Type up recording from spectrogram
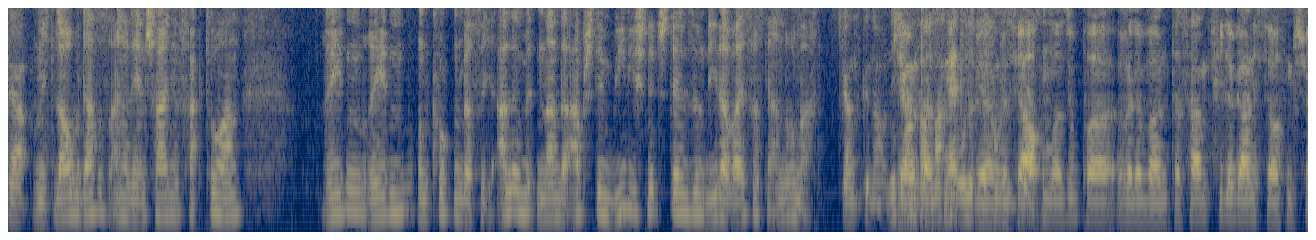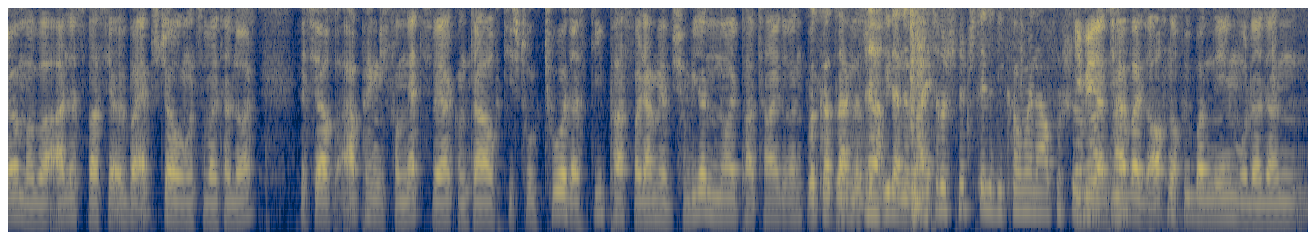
Ja. Und ich glaube, das ist einer der entscheidenden Faktoren. Reden, reden und gucken, dass sich alle miteinander abstimmen, wie die Schnittstellen sind und jeder weiß, was der andere macht. Ganz genau. Nicht ja, einfach und das machen, Netzwerk ist ja auch immer super relevant. Das haben viele gar nicht so auf dem Schirm, aber alles, was ja über App-Steuerung und so weiter läuft, ist ja auch abhängig vom Netzwerk und da auch die Struktur, dass die passt, weil da haben wir schon wieder eine neue Partei drin. Ich wollte gerade sagen, das, das ist ja. wieder eine weitere Schnittstelle, die kaum einer auf dem Schirm hat. Die wir dann hat, ne? teilweise auch noch übernehmen oder dann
